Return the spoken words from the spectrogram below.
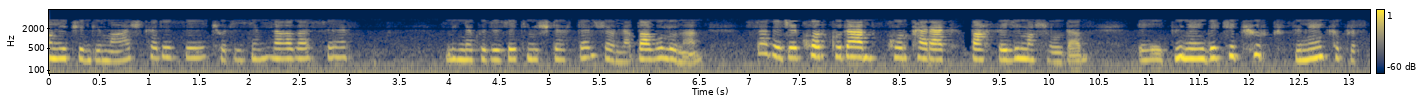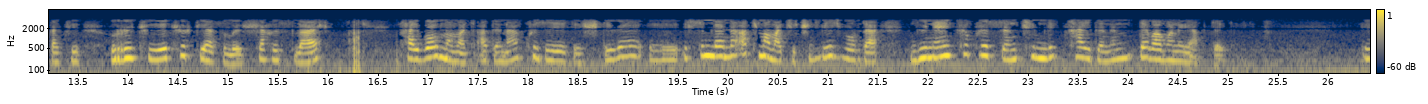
13. maaş krizi, turizm davası, 1974'ten sonra bavuluna sadece korkudan, korkarak Bahveli Mosul'dan e, güneydeki Türk, Güney Kıbrıs'taki Rütüye Türk yazılı şahıslar kaybolmamak adına kuzeye geçti ve e, isimlerini atmamak için biz burada Güney Kıbrıs'ın kimlik kaydının devamını yaptık. E,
